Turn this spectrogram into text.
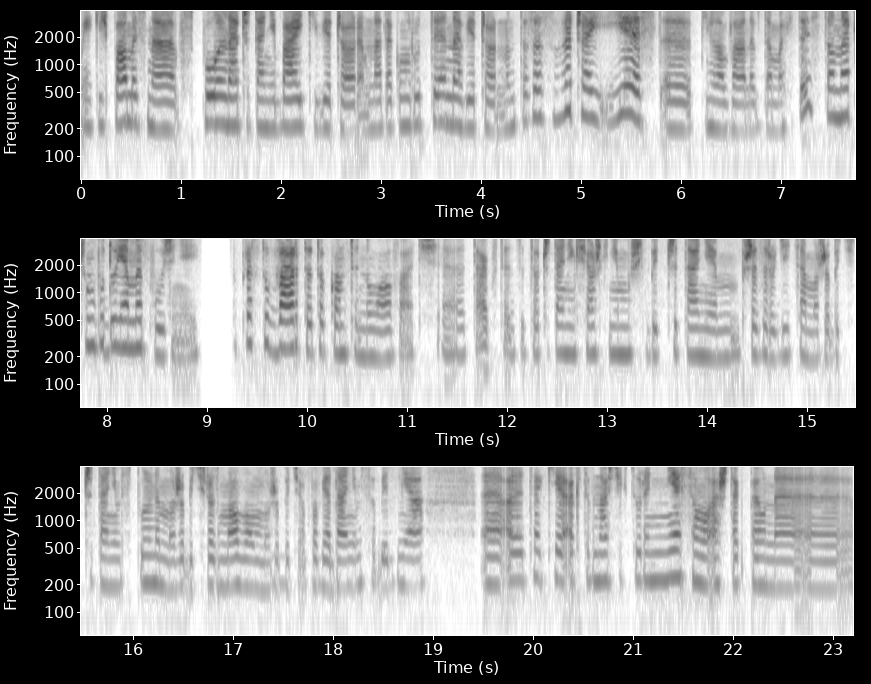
jakiś pomysł na wspólne czytanie bajki wieczorem, na taką rutynę wieczorną, to zazwyczaj jest e, pilnowane w domach i to jest to, na czym budujemy później. Po prostu warto to kontynuować, e, tak? Wtedy to czytanie książki nie musi być czytaniem przez rodzica, może być czytaniem wspólnym, może być rozmową, może być opowiadaniem sobie dnia, ale takie aktywności, które nie są aż tak pełne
